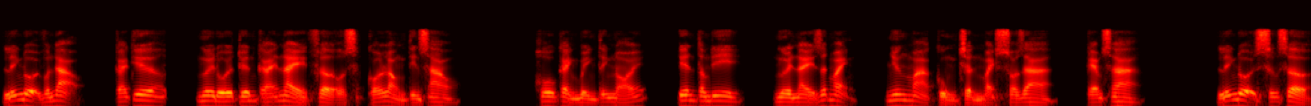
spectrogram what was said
Lĩnh đội vấn đạo, cái kia, ngươi đối tuyến cái này phở có lòng tin sao? Hồ Cảnh bình tĩnh nói, yên tâm đi, người này rất mạnh, nhưng mà cùng Trần Mạch so ra, kém xa. Lĩnh đội xứng sở,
